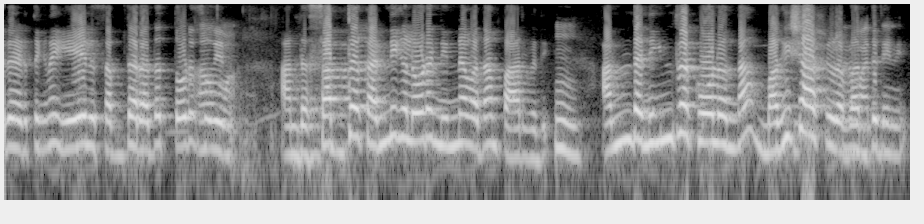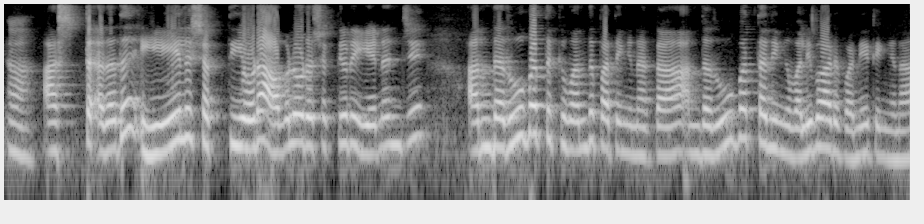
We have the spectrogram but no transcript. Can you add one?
இதை எடுத்தீங்கன்னா ஏழு சப்த ரதத்தோட சூரியன் அந்த சப்த கன்னிகளோட நின்னவ தான் பார்வதி அந்த நின்ற கோலம் தான் மகிஷாசுர வர்தினி. அஷ்ட அதாவது ஏழு சக்தியோட அவளோட சக்தியோட இணைஞ்சு அந்த ரூபத்துக்கு வந்து பாத்தீங்கன்னாக்கா அந்த ரூபத்தை நீங்க வழிபாடு பண்ணிட்டீங்கன்னா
